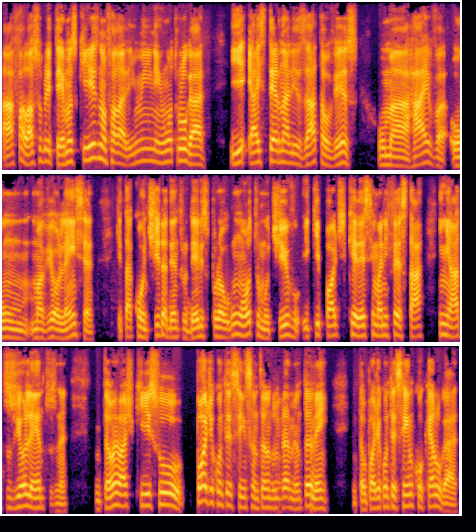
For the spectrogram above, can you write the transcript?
a falar sobre temas que eles não falariam em nenhum outro lugar e a externalizar talvez uma raiva ou um, uma violência que está contida dentro deles por algum outro motivo e que pode querer se manifestar em atos violentos, né? Então eu acho que isso pode acontecer em Santana do Livramento também. Então pode acontecer em qualquer lugar.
